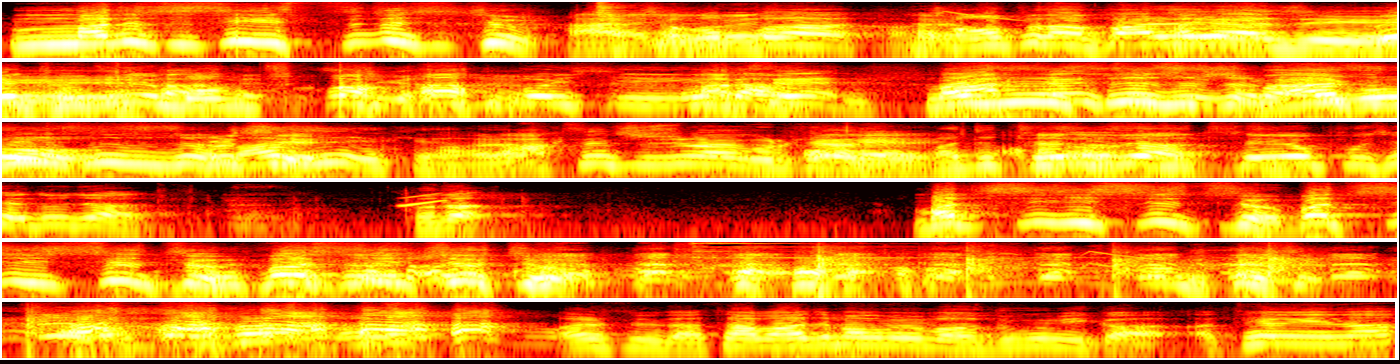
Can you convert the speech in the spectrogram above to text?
마주치시 수주추추. 아, 저것보다, 저것보다 빨리 해야지. 왜 도중에 멈춰? 한 번씩. 수수, 주지 맛있는 말고. 수수, 그렇지. 이렇게. 아, 악센 주지 말고 이렇게 해야지. 맞아 재도전, 세요프 재도전. 도전. 마주치시 수주추. 마주치시 수주추. 마주치시 수주추. 알겠습니다. 자, 마지막 멤버 누굽니까? 아, 태영이 나?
